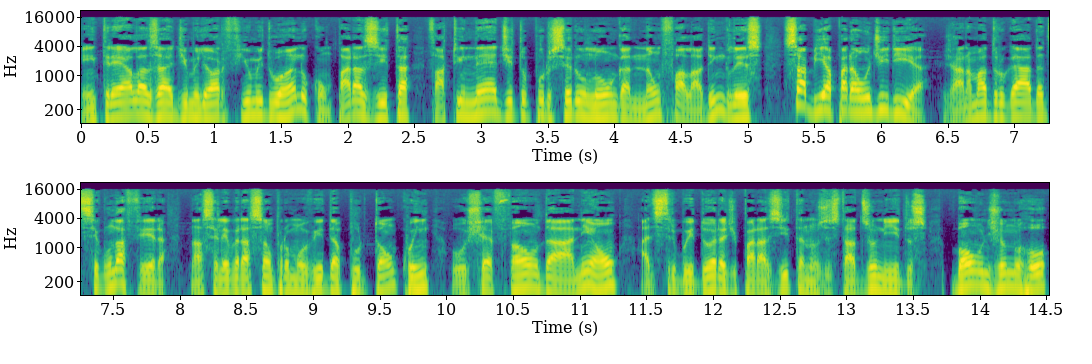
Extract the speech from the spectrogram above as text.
entre elas a de melhor filme do ano com Parasita, fato inédito por ser um longa não falado inglês, sabia para onde iria, já na madrugada de segunda-feira, na celebração promovida por Tom Quinn, o chefão da Neon, a distribuidora de Parasita nos Estados Unidos. Bong Joon-ho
